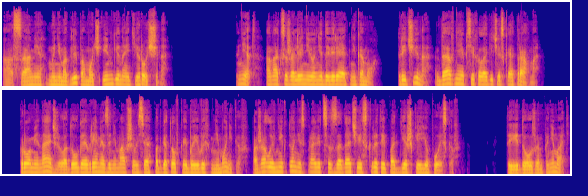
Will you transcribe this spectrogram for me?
А сами мы не могли помочь Инге найти Рощина. Нет, она, к сожалению, не доверяет никому. Причина – давняя психологическая травма. Кроме Найджела, долгое время занимавшегося подготовкой боевых мнемоников, пожалуй, никто не справится с задачей скрытой поддержки ее поисков. Ты должен понимать,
